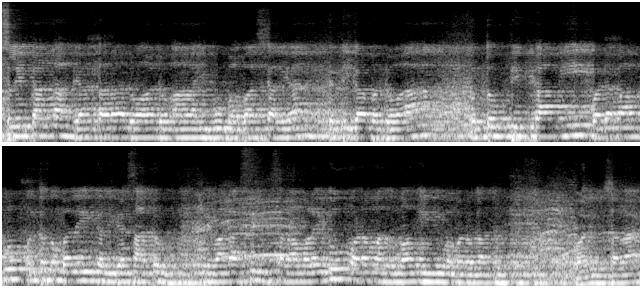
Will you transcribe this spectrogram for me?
selipkanlah di antara doa-doa ibu bapak sekalian ketika berdoa untuk tim kami Badak Kampung untuk kembali ke Liga 1. Terima kasih. Assalamualaikum warahmatullahi wabarakatuh. Waalaikumsalam.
